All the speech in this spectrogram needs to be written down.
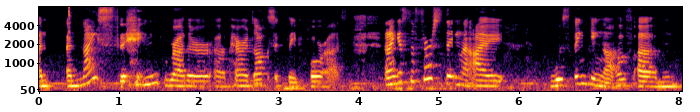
an, a nice thing, rather uh, paradoxically, for us. And I guess the first thing that I was thinking of um,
